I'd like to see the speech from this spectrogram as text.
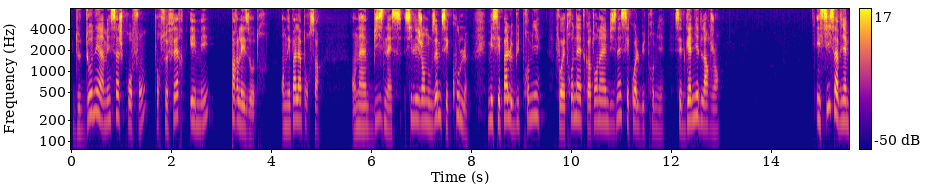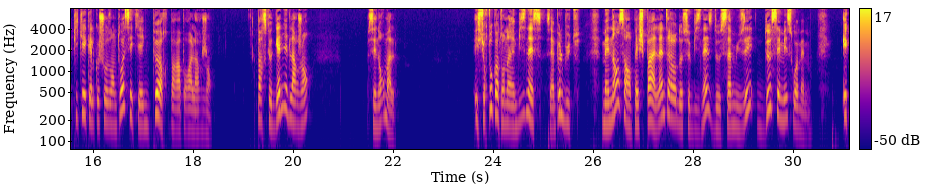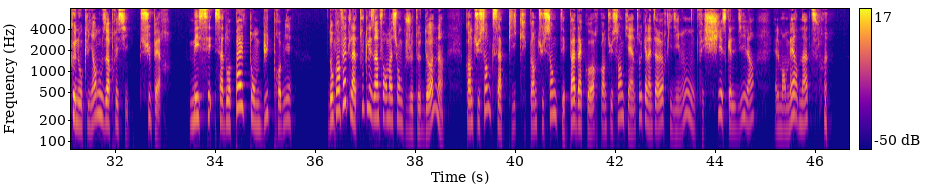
de donner un message profond pour se faire aimer par les autres. On n'est pas là pour ça. On a un business. Si les gens nous aiment, c'est cool. Mais c'est pas le but premier. Faut être honnête, quand on a un business, c'est quoi le but premier? C'est de gagner de l'argent. Et si ça vient piquer quelque chose en toi, c'est qu'il y a une peur par rapport à l'argent. Parce que gagner de l'argent, c'est normal. Et surtout quand on a un business, c'est un peu le but. Maintenant, ça n'empêche pas à l'intérieur de ce business de s'amuser, de s'aimer soi-même. Et que nos clients nous apprécient. Super. Mais ça ne doit pas être ton but premier. Donc en fait, là, toutes les informations que je te donne, quand tu sens que ça pique, quand tu sens que tu n'es pas d'accord, quand tu sens qu'il y a un truc à l'intérieur qui dit hum, fait chier ce qu'elle dit là, elle m'emmerde Nat,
